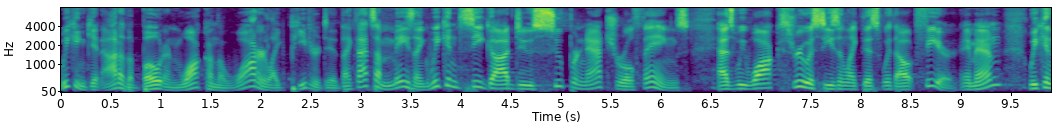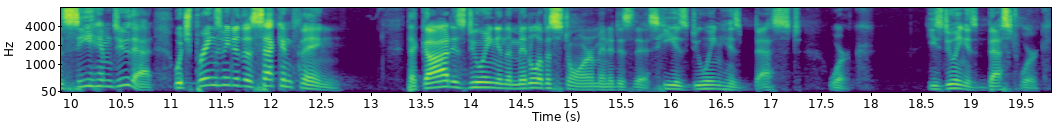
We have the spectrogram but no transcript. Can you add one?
we can get out of the boat and walk on the water like Peter did. Like, that's amazing. We can see God do supernatural things as we walk through a season like this without fear. Amen? We can see Him do that. Which brings me to the second thing that God is doing in the middle of a storm, and it is this He is doing His best work. He's doing His best work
